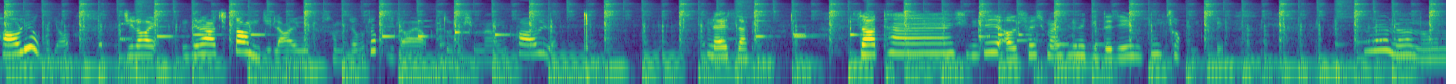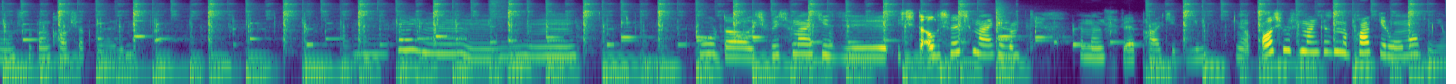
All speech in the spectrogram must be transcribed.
Parlıyor bu ya. Cila, birazcık daha mı cilaya götürsem acaba? Çok cila yaptırmışım ben bunu. Parlıyor. Neyse. Zaten şimdi alışveriş merkezine gideceğim için çok mutluyum. Na na na. Şuradan kavşak dönelim. Alışveriş merkezi. İşte alışveriş merkezim. Hemen şuraya park edeyim. Ya, alışveriş merkezinde park yeri olmaz mı ya?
